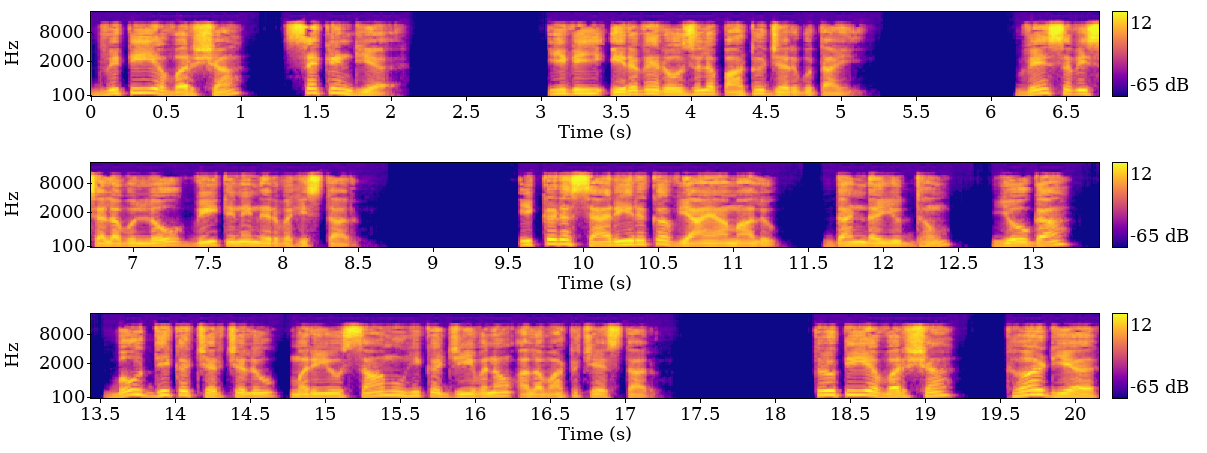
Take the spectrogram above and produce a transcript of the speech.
ద్వితీయ వర్ష సెకండ్ ఇయర్. ఇవి ఇరవై రోజుల పాటు జరుగుతాయి. వేసవి సెలవుల్లో వీటిని నిర్వహిస్తారు. ఇక్కడ శారీరక వ్యాయామాలు దండయుద్ధం యోగా బౌద్ధిక చర్చలు మరియు సామూహిక జీవనం అలవాటు చేస్తారు. తృతీయ వర్ష థర్డ్ ఇయర్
